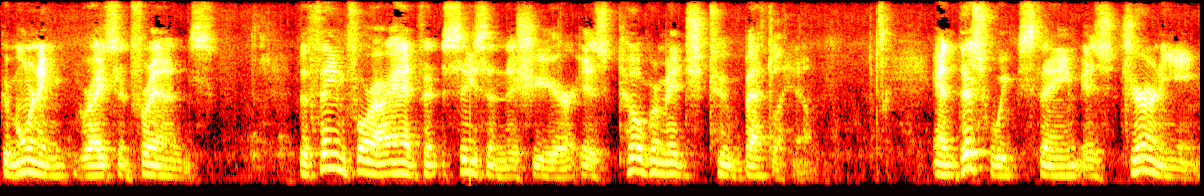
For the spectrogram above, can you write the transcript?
Good morning, Grace and friends. The theme for our Advent season this year is Pilgrimage to Bethlehem. And this week's theme is Journeying.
